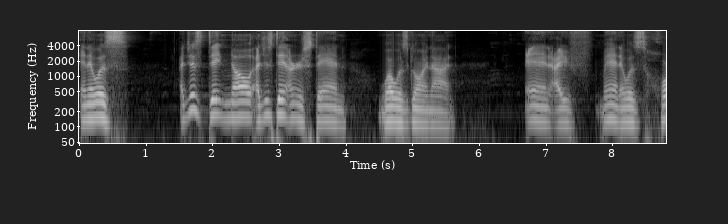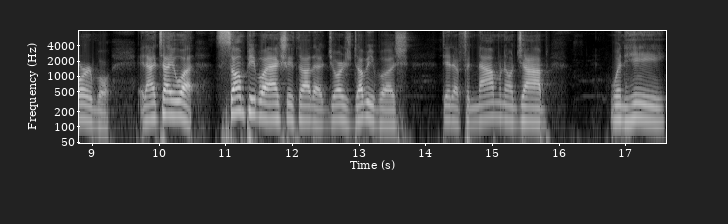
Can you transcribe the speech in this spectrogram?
And it was, I just didn't know, I just didn't understand what was going on. And I man, it was horrible. And I tell you what, some people actually thought that George W. Bush did a phenomenal job when he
